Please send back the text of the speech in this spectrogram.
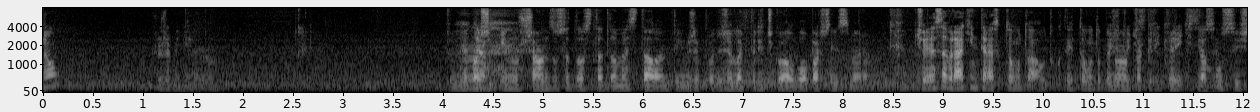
No. Čože mi nie. Tu nemáš inú šancu sa dostať do mesta len tým, že pôjdeš električkou alebo opačným smerom. Čo, ja sa vrátim teraz k tomuto autu, k tomuto No Peugeot tak 3000 keď tam 3008. musíš.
